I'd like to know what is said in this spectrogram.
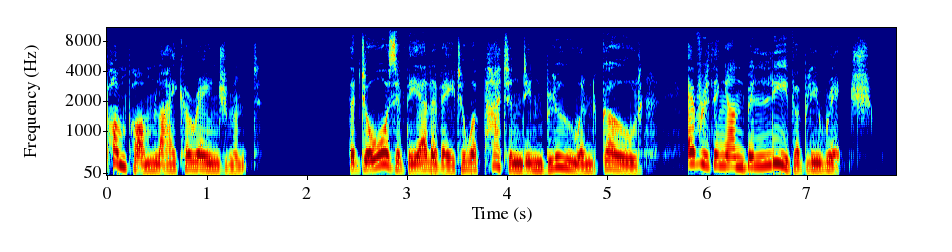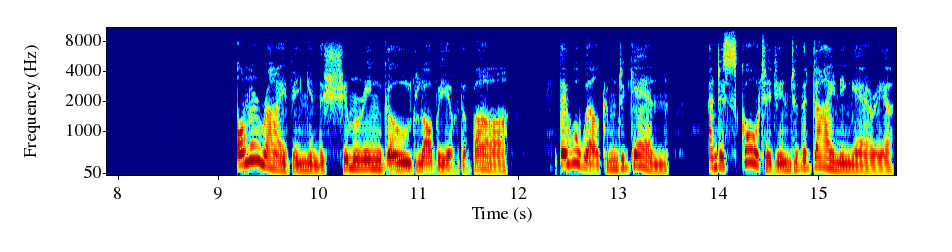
pom pom like arrangement. The doors of the elevator were patterned in blue and gold, everything unbelievably rich. On arriving in the shimmering gold lobby of the bar, they were welcomed again and escorted into the dining area,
